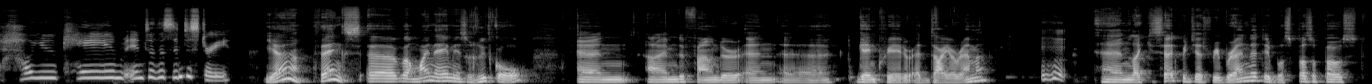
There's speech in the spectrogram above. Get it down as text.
how you came into this industry? Yeah, thanks. Uh, well, my name is Ruud Kool, and I'm the founder and uh, game creator at Diorama. Mhm. And like you said, we just rebranded. It was Puzzle Post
